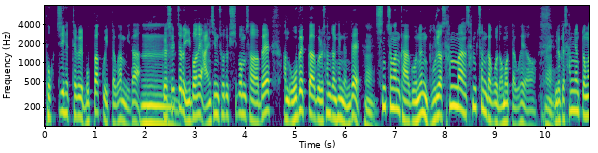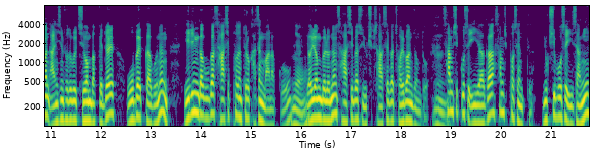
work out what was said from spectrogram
복지 혜택을 못 받고 있다고 합니다. 음. 그래서 실제로 이번에 안심소득 시범 사업에 한 500가구를 선정했는데 네. 신청한 가구는 무려 3만 3천 가구가 넘었다고 해요. 네. 이렇게 3년 동안 안심소득을 지원받게 될 500가구는 1인 가구가 40%로 가장 많았고 예. 연령별로는 40에서 64세가 절반 정도, 음. 39세 이하가 30%, 65세 이상이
